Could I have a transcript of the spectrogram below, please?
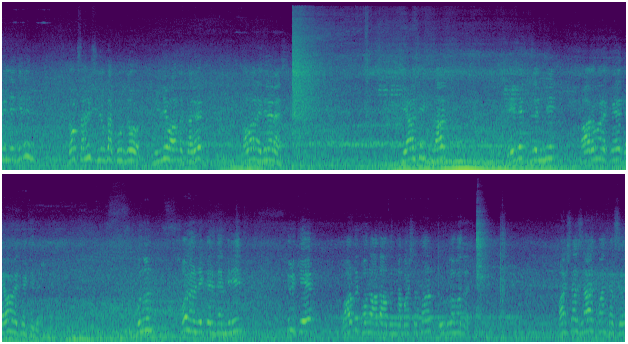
milletinin 93 yılda kurduğu milli varlıkları talan edilemez. Siyasi iktidar devlet düzenini tarumar etmeye devam etmektedir. Bunun son örneklerinden biri Türkiye Varlık Fonu adı altında başlatılan uygulamadır. Başta Ziraat Bankası,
